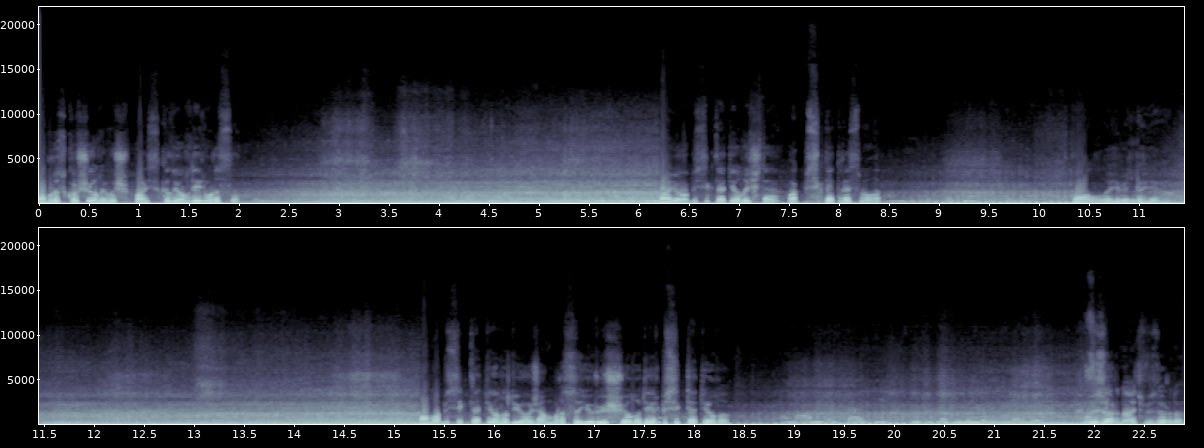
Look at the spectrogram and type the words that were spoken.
Ha burası koşu yoluymuş. Bicycle yolu değil burası. Ha yo bisiklet yolu işte. Bak bisiklet resmi var. Vallahi billahi ya. Ama bisiklet yolu diyor hocam. Burası yürüyüş yolu değil, bisiklet yolu. Ama amca bisiklet hızında yürüyebilir. Vizörünü aç, vizörünü.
